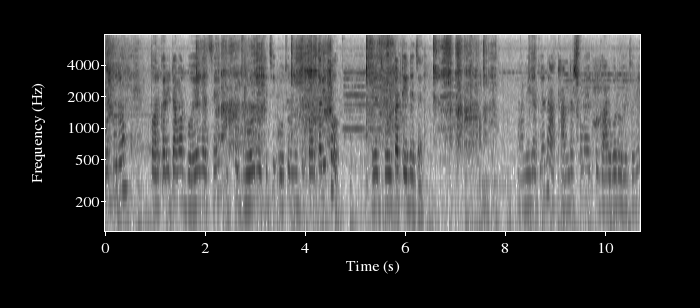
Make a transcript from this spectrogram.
বন্ধুরা, তরকারিটা আমার হয়ে গেছে। একটু ঝোল রেখেছি, কচুর মুখের তরকারি তো, এর ঝোলটা টেনে যায়। আমি রাখলে না, ঠান্ডার সময় একটু গাঢ় গাঢ় হয়ে যাবে।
